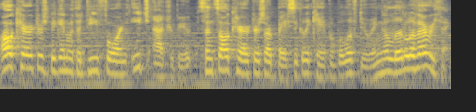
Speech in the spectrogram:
All characters begin with a d4 in each attribute, since all characters are basically capable of doing a little of everything.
